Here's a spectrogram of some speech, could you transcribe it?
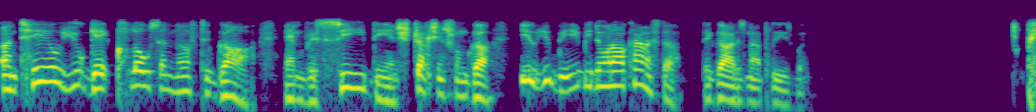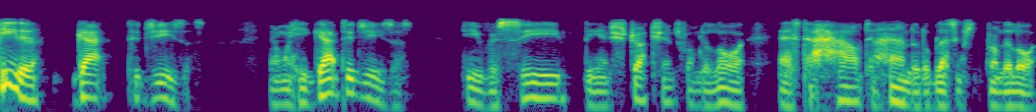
until you get close enough to God and receive the instructions from God, you you be you be doing all kind of stuff that God is not pleased with. Peter got to Jesus, and when he got to Jesus, he received the instructions from the Lord as to how to handle the blessings from the Lord.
